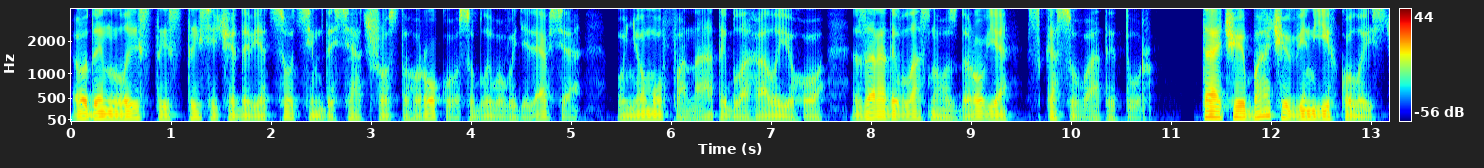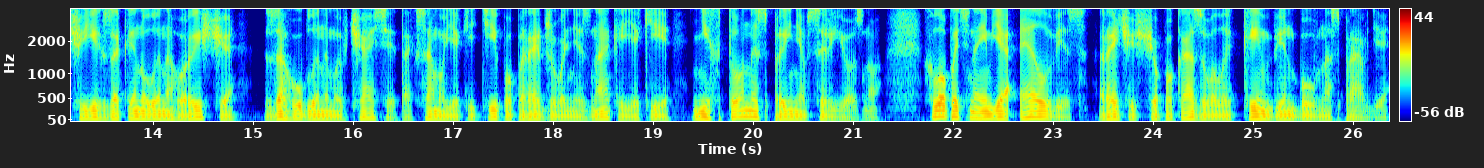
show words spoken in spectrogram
Один лист із 1976 року особливо виділявся. У ньому фанати благали його заради власного здоров'я скасувати тур. Та чи бачив він їх колись, чи їх закинули на горище, загубленими в часі, так само, як і ті попереджувальні знаки, які ніхто не сприйняв серйозно. Хлопець на ім'я Елвіс, речі, що показували, ким він був насправді.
